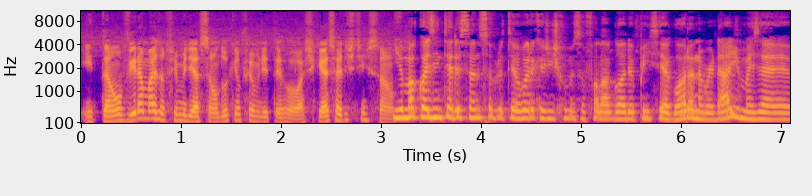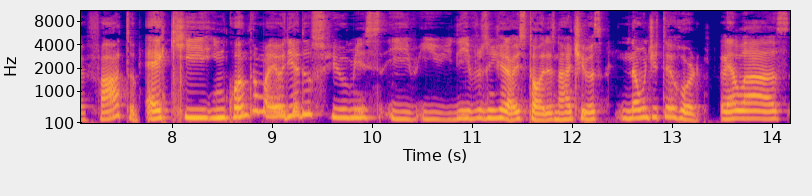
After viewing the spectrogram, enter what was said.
Então vira mais um filme de ação do que um filme de terror. Acho que essa é a distinção. E uma coisa interessante sobre o terror que a gente começou a falar agora, eu pensei agora, na verdade, mas é fato, é que enquanto a maioria dos filmes e, e livros em geral, histórias, narrativas, não de terror, elas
